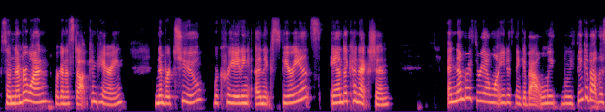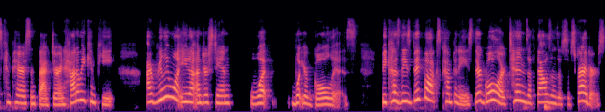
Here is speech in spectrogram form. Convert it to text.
So, number one, we're going to stop comparing. Number two, we're creating an experience and a connection. And number three, I want you to think about when we when we think about this comparison factor and how do we compete, I really want you to understand what what your goal is. Because these big box companies, their goal are tens of thousands of subscribers.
